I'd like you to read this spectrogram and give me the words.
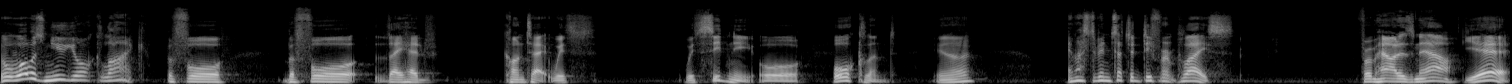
well, what was New York like before before they had contact with with Sydney or Auckland? You know, it must have been such a different place. From how it is now. Yeah,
